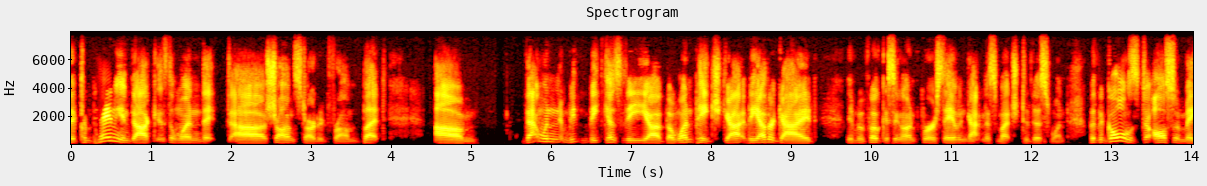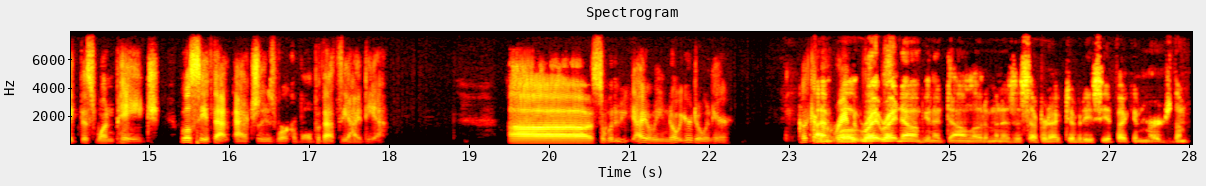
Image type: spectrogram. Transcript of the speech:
The companion doc is the one that uh, Sean started from, but um, that one because the uh, the one page guide, the other guide they've been focusing on first, they haven't gotten as much to this one. But the goal is to also make this one page. We'll see if that actually is workable, but that's the idea. Uh, so what do you, I don't even know what you're doing here. Clicking I'm, on well, right things. right now I'm gonna download them and as a separate activity, see if I can merge them.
